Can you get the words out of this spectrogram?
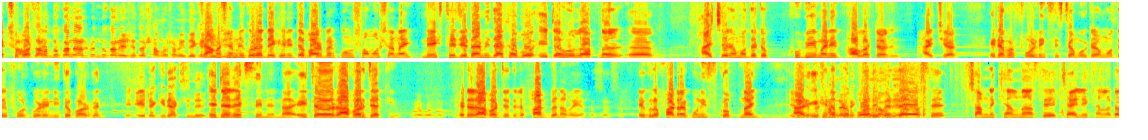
100% যারা দোকানে আসবেন দোকানে এসে তো সামনাসামনি দেখে সামনাসামনি করে দেখে নিতে পারবেন কোনো সমস্যা নাই। নেক্সটে যেটা আমি দেখাবো এটা হলো আপনার হাই চেয়ারের মধ্যে এটা খুবই মানে ভালো একটা হাই চেয়ার এটা আবার ফোল্ডিং সিস্টেম ওইটার মধ্যে ফোল্ড করে নিতে পারবেন। এটা কি রেক্সিনের এটা রেক্সিনের না এটা রাবার জাতীয়। রাবার জাতীয়। এটা রাবার জাতীয় এটা ফাটবে না ভাইয়া। আচ্ছা আচ্ছা। এগুলো ফাটার কোনো স্কোপ নাই। আর এখানে সামনে আপনার একটা বডি বেল্ট দেওয়া আছে। সামনে খেলনা আছে চাইলে খেলনাটা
